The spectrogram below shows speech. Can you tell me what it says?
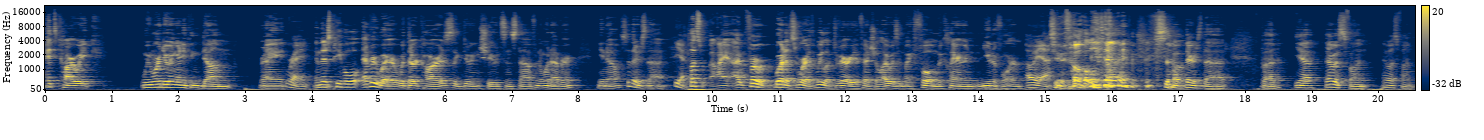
it's car week. We weren't doing anything dumb, right? Right. And there's people everywhere with their cars, like doing shoots and stuff and whatever, you know. So there's that. Yeah. Plus, I, I for what it's worth, we looked very official. I was in my full McLaren uniform Oh yeah. too the whole time. so there's that. But yeah, that was fun. That was fun.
